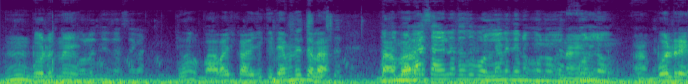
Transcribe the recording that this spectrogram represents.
हम्म बोलत नाही. बोलत नाही तसं का तो बाबाची काळजी किती आहे म्हणजे त्याला? आता बाबा मला सांगितलं तसं बोलला नाही त्यानं फोनवर नाही फोन नाही. लावून. हा बोल रे.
